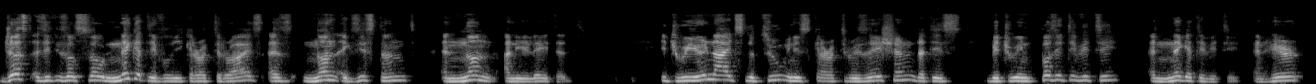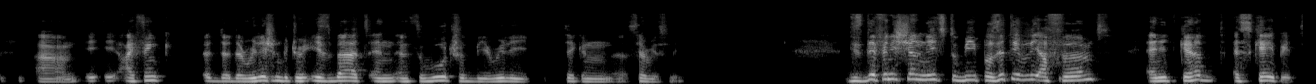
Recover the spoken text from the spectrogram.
Just as it is also negatively characterized as non-existent and non-annihilated. It reunites the two in its characterization that is between positivity and negativity. And here, um, it, it, I think the, the relation between Isbat and, and Thubut should be really taken uh, seriously. This definition needs to be positively affirmed and it cannot escape it.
